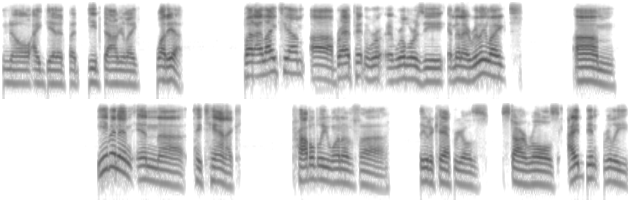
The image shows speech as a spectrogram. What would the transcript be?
No, I get it, but deep down, you're like, what if? But I liked him, uh, Brad Pitt in, Wor- in World War Z, and then I really liked, um, even in in uh, Titanic, probably one of uh, Leo DiCaprio's star roles. I didn't really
